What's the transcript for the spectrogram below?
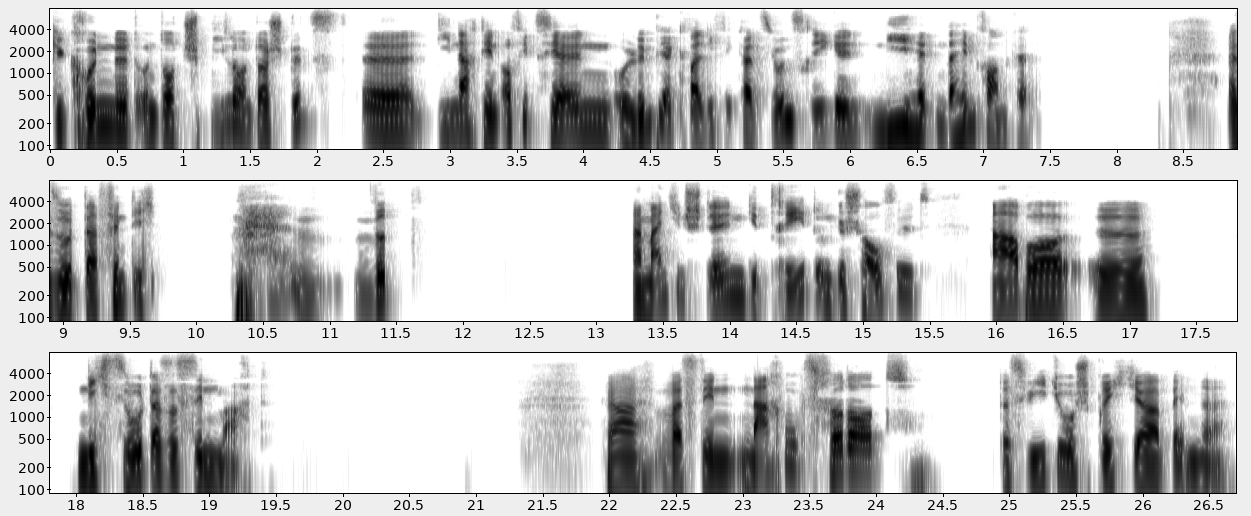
gegründet und dort Spieler unterstützt, äh, die nach den offiziellen Olympia-Qualifikationsregeln nie hätten dahin fahren können. Also da finde ich, wird an manchen Stellen gedreht und geschaufelt, aber äh, nicht so, dass es Sinn macht. Ja, was den Nachwuchs fördert, das Video spricht ja Bände.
